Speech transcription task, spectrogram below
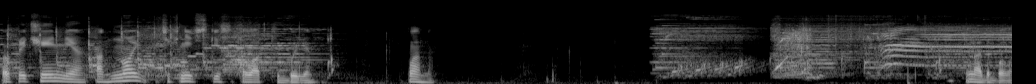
По причине одной технические шоколадки были. Ладно. Надо было.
